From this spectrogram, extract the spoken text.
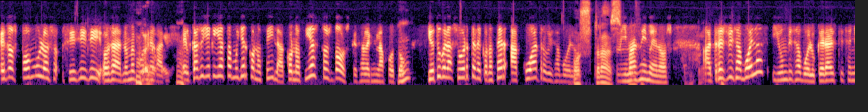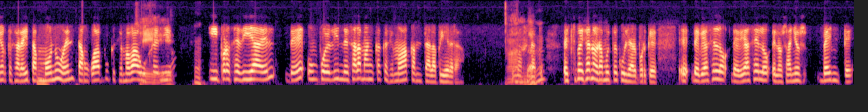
esos, pómulos, sí, sí, sí. O sea, no me puedo negar. El caso es que yo esta mujer conocí la. Conocí a estos dos que salen en la foto. ¿Mm? Yo tuve la suerte de conocer a cuatro bisabuelos. ¡Ostras! Ni más ni menos. A tres bisabuelas y un bisabuelo, que era este señor que sale ahí tan mm. mono, él, tan guapo, que se llamaba Eugenio. Y procedía él de un pueblín de Salamanca que se llamaba Cantalapiedra. Imagínate. Este paisano era muy peculiar porque eh, debía, hacerlo, debía hacerlo en los años 20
